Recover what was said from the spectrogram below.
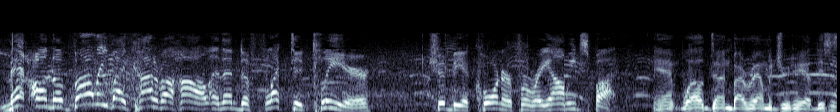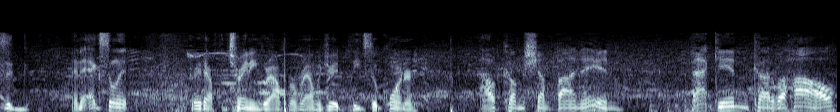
Met on the volley by Carvajal and then deflected clear. Should be a corner for Real Sweet spot. Yeah, well done by Real Madrid here. This is a, an excellent, right off the training ground for Real Madrid. Leads to a corner. Out comes Champagne and back in Carvajal.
